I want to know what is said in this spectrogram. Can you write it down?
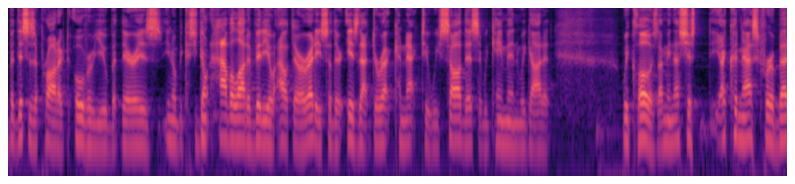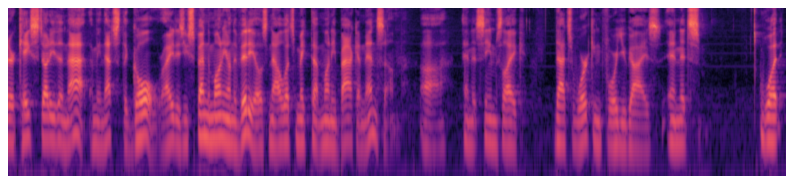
but this is a product overview but there is you know because you don't have a lot of video out there already so there is that direct connect to we saw this and we came in we got it we closed. I mean, that's just I couldn't ask for a better case study than that. I mean, that's the goal, right? Is you spend the money on the videos, now let's make that money back and then some. Uh, and it seems like that's working for you guys. And it's what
